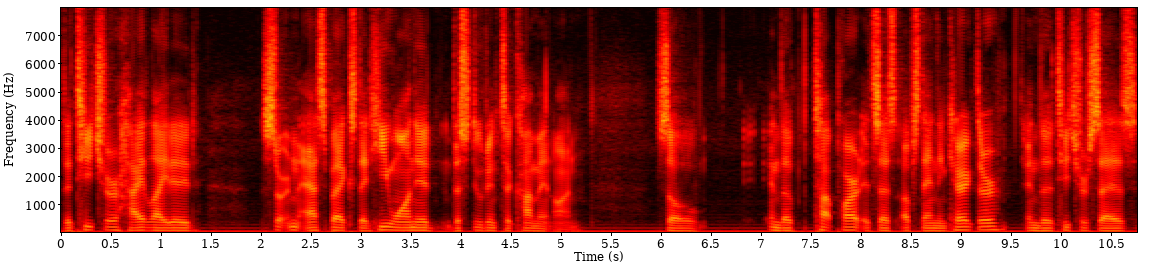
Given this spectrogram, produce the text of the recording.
the teacher highlighted certain aspects that he wanted the student to comment on. So in the top part it says upstanding character and the teacher says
